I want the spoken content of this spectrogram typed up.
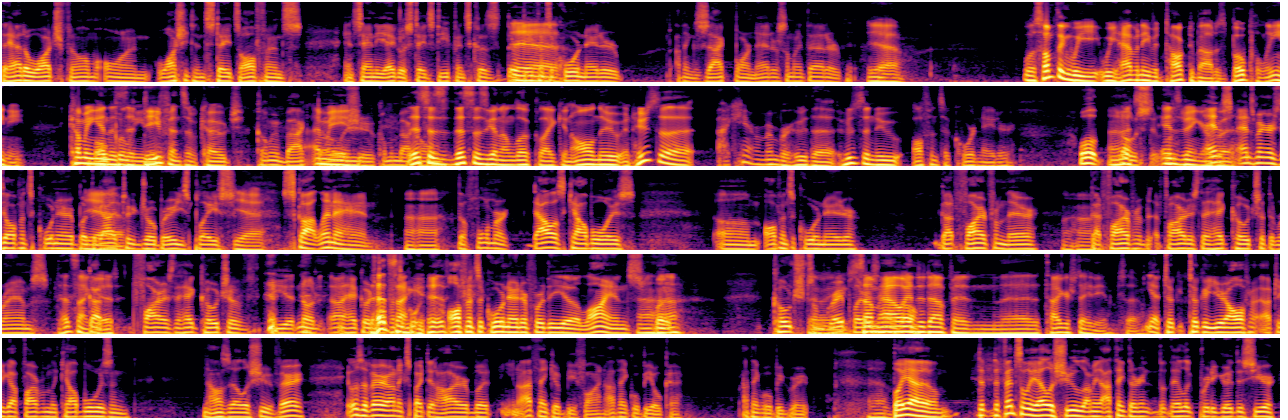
they had to watch film on Washington State's offense and San Diego State's defense because their Yeah. defensive coordinator, I think Zach Barnett or something like that, or Yeah. Well, something we we haven't even talked about is Bo Pelini coming in Bo as a defensive coach. coming back. To I mean, LSU, coming back. this home. is this is gonna look like an all new. And who's the? I can't remember who the who's the new offensive coordinator. Well, I know it's Ensminger, Ens, but- Ensminger's the offensive coordinator, but the guy that took Joe Brady's place, Yeah. Scott Linehan. Uh huh. the former Dallas Cowboys um, offensive coordinator, got fired from there. Uh huh. Got fired from fired as the head coach of the Rams. That's not got good. fired as the head coach of the uh, no not head coach. That's offensive, not good. offensive coordinator for the uh, Lions, Uh-huh. but coached some great players. Somehow ended up in uh, Tiger Stadium. So Yeah, took took a year off after he got fired from the Cowboys, and now it's LSU. Very, it was a very unexpected hire, but you know I think it'd be fine. I think we'll be okay. I think we'll be great. yeah. But yeah, um, d- defensively LSU. I mean, I think they're they look pretty good this year.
